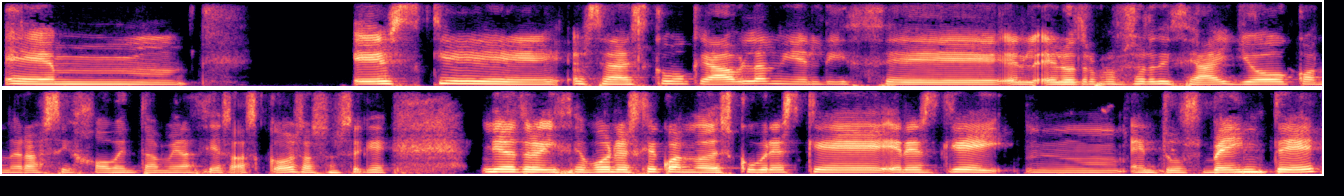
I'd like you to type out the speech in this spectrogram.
Em, es que, o sea, es como que hablan y él dice, el, el otro profesor dice, ay, yo cuando era así joven también hacía esas cosas, no sé qué. Y el otro dice, bueno, es que cuando descubres que eres gay mm, en tus 20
